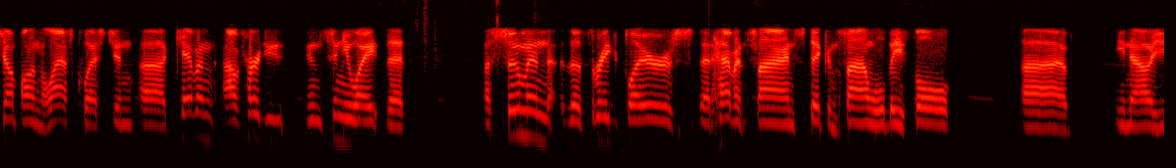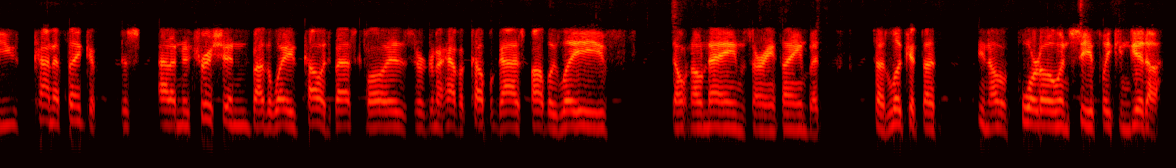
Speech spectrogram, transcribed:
jump on the last question. Uh, Kevin, I've heard you insinuate that assuming the three players that haven't signed, stick and sign, will be full, uh, you know, you kind of think of just out of nutrition, by the way college basketball is, they're going to have a couple guys probably leave, don't know names or anything, but to look at the, you know, portal and see if we can get a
